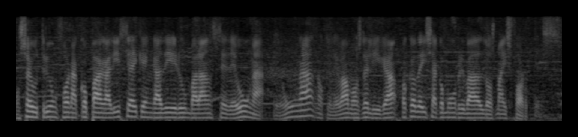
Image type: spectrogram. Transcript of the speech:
O seu triunfo na Copa Galicia hai que engadir un balance de unha e unha no que levamos de Liga, o que o deixa como un rival dos máis fortes.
